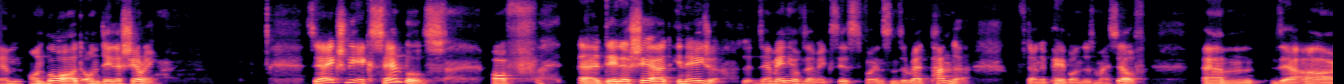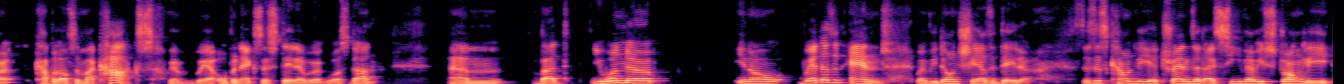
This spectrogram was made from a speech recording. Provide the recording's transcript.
um, on board on data sharing. There are actually examples of uh, data shared in Asia. There are many of them exist. For instance, the red panda. I've done a paper on this myself. Um, there are couple of the macaques where, where open access data work was done. Um, but you wonder, you know, where does it end when we don't share the data? This is currently a trend that I see very strongly.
